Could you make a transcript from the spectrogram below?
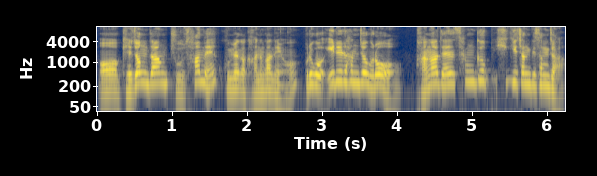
어, 계정당 주 3회 구매가 가능하네요. 그리고 1일 한정으로 강화된 상급 희귀장비 상자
